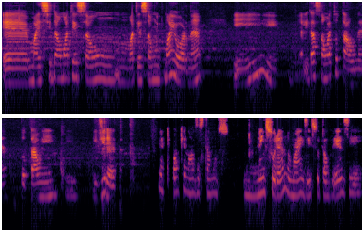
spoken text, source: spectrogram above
é, mas se dá uma atenção, uma atenção muito maior, né? E a ligação é total, né? Total e, e e direta. É que bom que nós estamos mensurando mais isso, talvez, e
